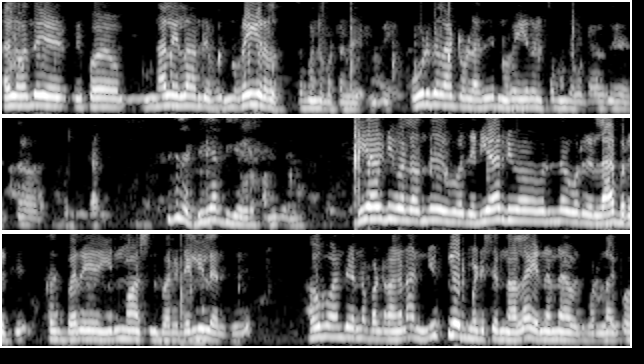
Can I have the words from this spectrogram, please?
அதில் வந்து இப்போ முன்னால எல்லாம் வந்து நுரையீரல் சம்பந்தப்பட்டது. கூடுதலாட்டு உள்ளது நுரையீரல் வந்திருக்காங்க இதுல டிஆர்டிஏவோட பங்கு என்ன? டிஆர்டிஓவில் வந்து டிஆர்டிஓவில் ஒரு லேப் இருக்கு. அதுக்கு பேர் இன்மாஸ்னு பேர். டெல்லியில் இருக்குது அவங்க வந்து என்ன பண்ணுறாங்கன்னா நியூக்ளியர் மெடிசன்னால என்னென்ன இது பண்ணலாம். இப்போ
